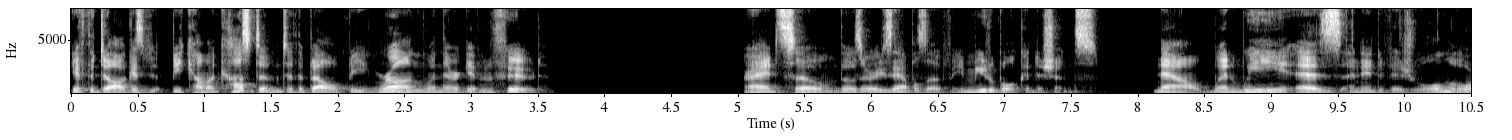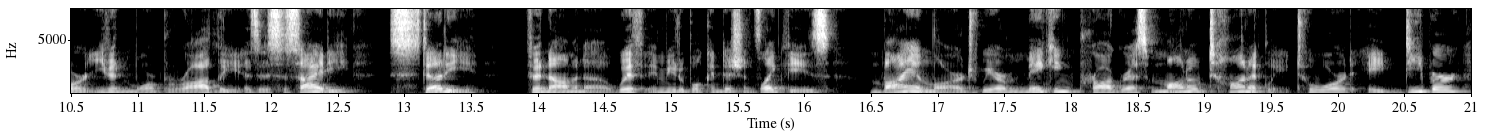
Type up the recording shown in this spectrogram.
if the dog has become accustomed to the bell being rung when they're given food. Right? So, those are examples of immutable conditions. Now, when we, as an individual, or even more broadly as a society, study phenomena with immutable conditions like these, by and large, we are making progress monotonically toward a deeper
